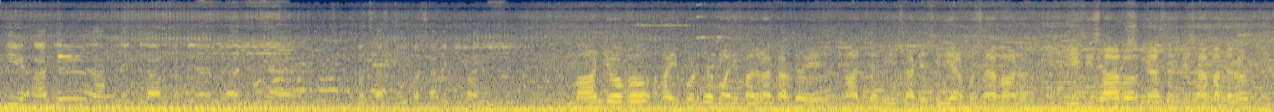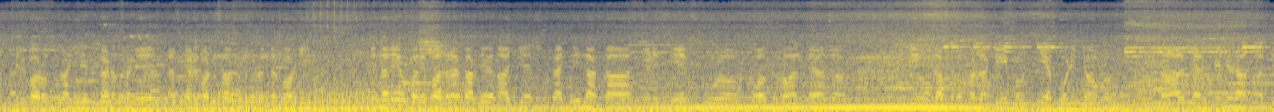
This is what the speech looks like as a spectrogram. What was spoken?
ਜੀ ਅੱਜ ਆਪਣੇ ਚਲਾਨ ਕੱਟੇ ਆ ਜਿਹੜੀਆਂ ਬੱਸਾਂ ਸਕੂਲ ਬੱਸਾਂ ਦੇ ਕੀ ਹੋਣਾ ਮਾਨਯੋਗ ਹਾਈ ਕੋਰਟ ਦੇ ਹੁਕਮਾਂ ਦੀ ਪਾਲਣਾ ਕਰਦੇ ਹੋਏ ਅੱਜ ਅਸੀਂ ਸਾਡੇ ਸੀਨੀਅਰ ਅਫਸਰ ਸਾਹਿਬਾਨ, ਡੀਸੀ ਸਾਹਿਬ ਐਸਐਸਪੀ ਸਾਹਿਬ ਅੰਦਰ ਸ੍ਰੀ ਗੌਰਵਪੁਰਾ ਜੀ, ਮੈਡਮ ਸਾਡੇ ਐਸਕੇ ਗੌਰਵ ਸਾਹਿਬ, ਸ੍ਰੀ ਗੁਰਿੰਦਰ ਕੌਰ ਜੀ। ਇਹਨਾਂ ਦੇ ਹੁਕਮਾਂ ਦੀ ਪਾਲਣਾ ਕਰਦੇ ਹੋਏ ਅੱਜ ਸਪੈਸ਼ਲੀ ਇਲਾਕਾ ਜਿਹੜੇ ਸੇਫ ਸਕੂਲ ਕੋਲ ਤਹਿਤ ਡੀਸੀ ਸਾਹਿਬ ਤੋਂ ਸਾਡਾ ਟੀਮ ਪਹੁੰਚੀ ਹੈ, ਬੋੜੀ ਚੌਂਕ, ਨਾਲ ਮਿਲ ਕੇ ਜਿਹੜਾ ਅੱਜ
